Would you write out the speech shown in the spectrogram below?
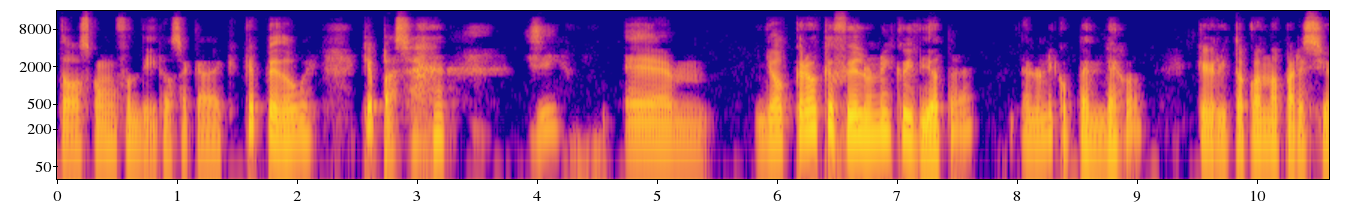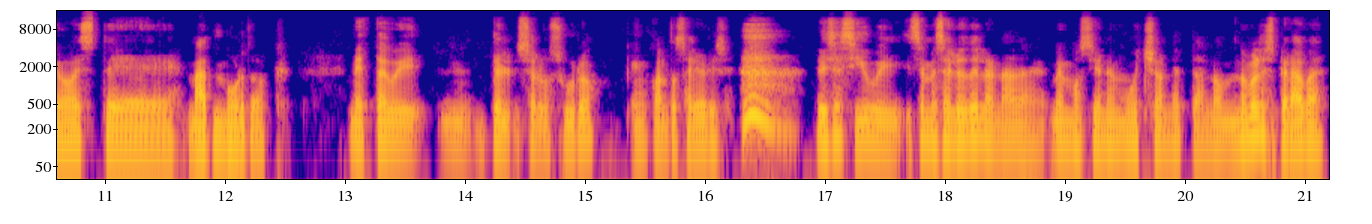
todos confundidos acá de que, ¿qué pedo, güey? ¿Qué pasa? y sí, em, yo creo que fui el único idiota el único pendejo que gritó cuando apareció este Matt Murdock. Neta, güey, se lo juro, en cuanto salió, le dice, ¡Ah! le dice así, güey, se me salió de la nada, me emocioné mucho, neta, no, no me lo esperaba.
